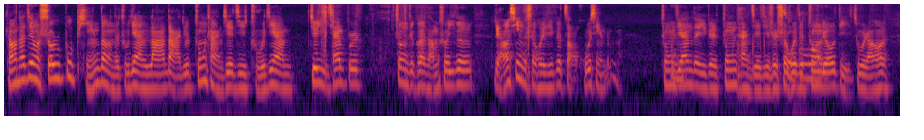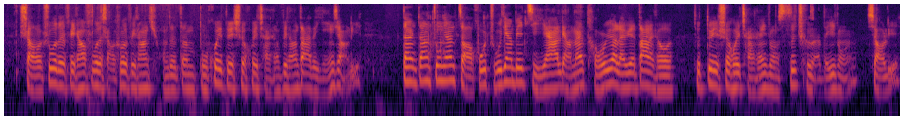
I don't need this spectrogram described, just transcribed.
然后它这种收入不平等的逐渐拉大，就中产阶级逐渐就以前不是政治课咱们说一个良性的社会，一个枣弧形的嘛，中间的一个中产阶级是社会的中流砥柱，然后少数的非常富的，少数的非常穷的，但不会对社会产生非常大的影响力。但是当中间枣核逐渐被挤压，两边头儿越来越大的时候，就对社会产生一种撕扯的一种效力。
